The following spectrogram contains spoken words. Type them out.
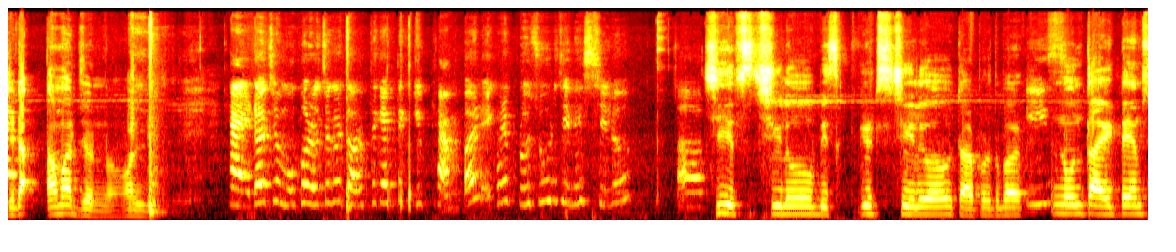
যেটা আমার জন্য অনলি হ্যাঁ এটা হচ্ছে মুখরোচকের তরফ থেকে একটা গিফট হ্যাম্পার এখানে প্রচুর জিনিস ছিল। চিপস ছিল বিস্কিটস ছিল তারপর তোমার নোনতা আইটেমস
